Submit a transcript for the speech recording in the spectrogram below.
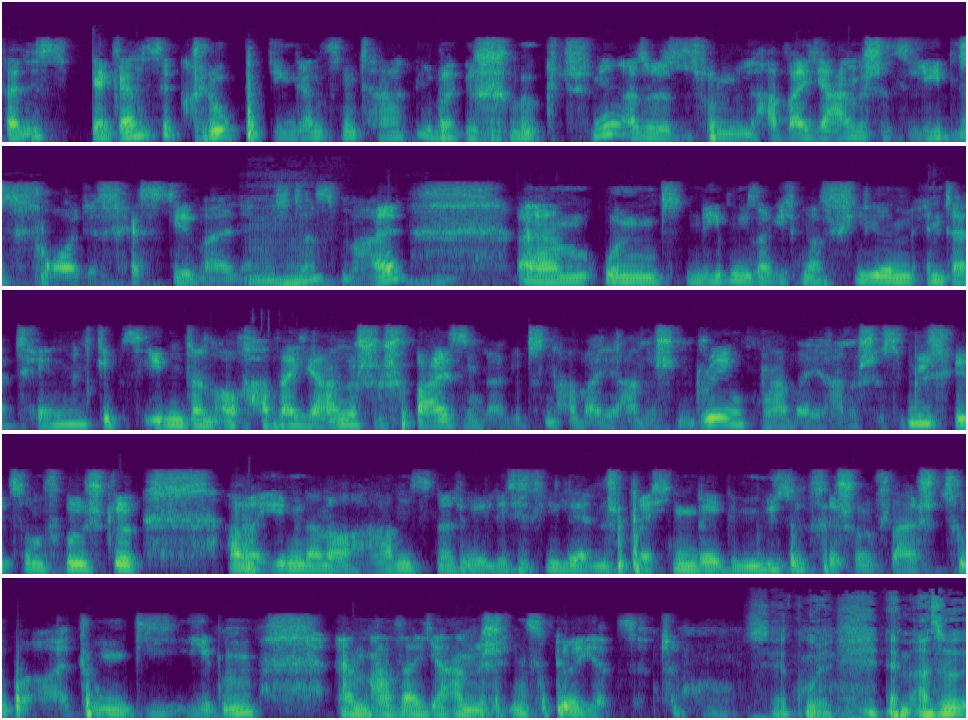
dann ist der ganze Club den ganzen Tag über geschmückt. Ne? Also das ist so ein hawaiianisches Lebensfreude-Festival, nenne mhm. ich das mal. Ähm, und neben, sage ich mal, vielem Entertainment gibt es eben dann auch hawaiianische hawaiianische Speisen. Da gibt es einen hawaiianischen Drink, ein hawaiianisches Müsli zum Frühstück, aber eben dann auch abends natürlich viele entsprechende Gemüse, Fisch und Fleischzubereitungen, die eben ähm, hawaiianisch inspiriert sind. Sehr cool. Ähm, also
